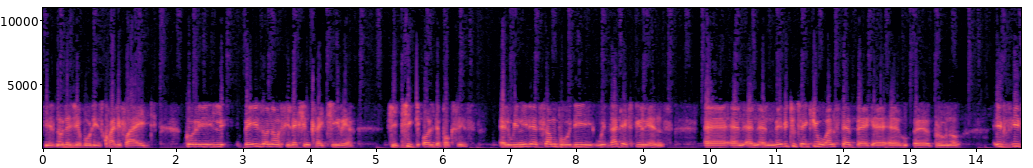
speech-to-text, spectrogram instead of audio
He's knowledgeable, he's qualified. Based on our selection criteria, he ticked all the boxes. And we needed somebody with that experience. Uh, and, and, and maybe to take you one step back, uh, uh, Bruno, if, if,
